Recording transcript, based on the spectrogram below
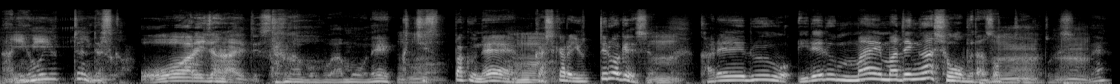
何を言ってんですか？大ありじゃないですか。僕はもうね口酸っぱくね、昔から言ってるわけですよ、カレールーを入れる前までが勝負だぞっていうことですよね、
